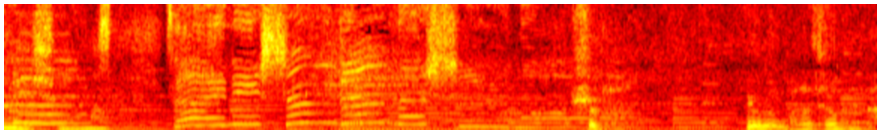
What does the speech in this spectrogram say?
李学吗？在你身边的是我，是他，郁闷把他叫进来。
